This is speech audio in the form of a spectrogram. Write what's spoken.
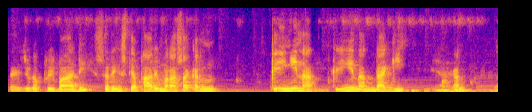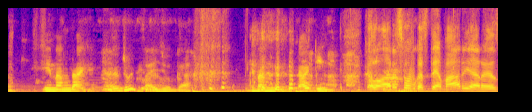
saya juga pribadi sering setiap hari merasakan keinginan, keinginan daging, ya kan? Keinginan daging. Ya, jujur. Saya juga. Keinginan daging. Kalau ya. Ares mah bukan setiap hari Ares.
